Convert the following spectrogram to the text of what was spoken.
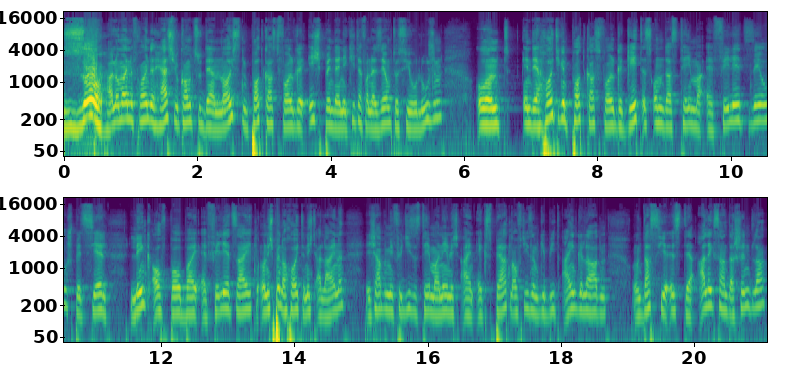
So, hallo meine Freunde, herzlich willkommen zu der neuesten Podcast-Folge. Ich bin der Nikita von der SEO to SEO Illusion und in der heutigen Podcast-Folge geht es um das Thema Affiliate SEO, speziell Linkaufbau bei Affiliate-Seiten und ich bin auch heute nicht alleine. Ich habe mir für dieses Thema nämlich einen Experten auf diesem Gebiet eingeladen und das hier ist der Alexander Schindler.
